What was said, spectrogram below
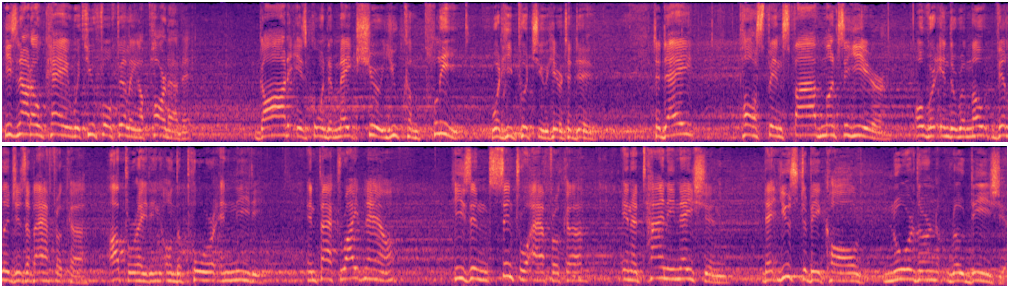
He's not okay with you fulfilling a part of it. God is going to make sure you complete what He put you here to do. Today, Paul spends five months a year over in the remote villages of Africa operating on the poor and needy. In fact, right now, he's in Central Africa in a tiny nation that used to be called Northern Rhodesia,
